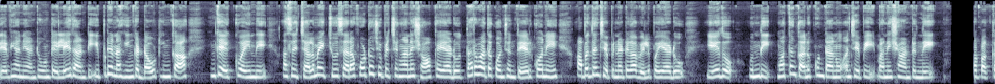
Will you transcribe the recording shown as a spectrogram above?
దేవి అని అంటూ ఉంటే లేదంటే ఇప్పుడే నాకు ఇంకా డౌట్ ఇంకా ఇంకా ఎక్కువైంది. అసలు చలమయ్య చూసారా? ఫోటో చూపించగానే షాక్ అయ్యాడు. తర్వాత కొంచెం తేరుకొని అబద్ధం చెప్పినట్టుగా వెళ్ళిపోయాడు. ఏదో ఉంది మొత్తం కనుక్కుంటాను అని చెప్పి మనీష అంటుంది. పక్క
